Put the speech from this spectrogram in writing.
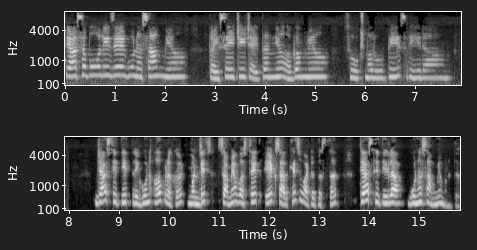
त्यास बोली जे गुण साम्य तैसेची चैतन्य अगम्य सूक्ष्म रूपी श्रीराम. ज्या स्थितीत त्रिगुण अप्रकट म्हणजेच साम्यावस्थेत एक सारखेच वाटत असतात त्या स्थितीला गुणसाम्य म्हणतात.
